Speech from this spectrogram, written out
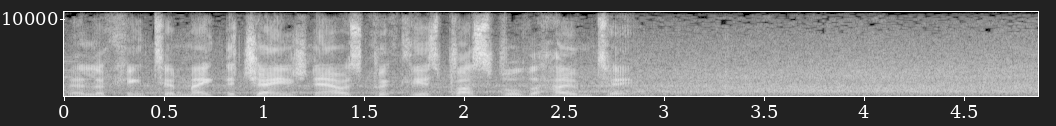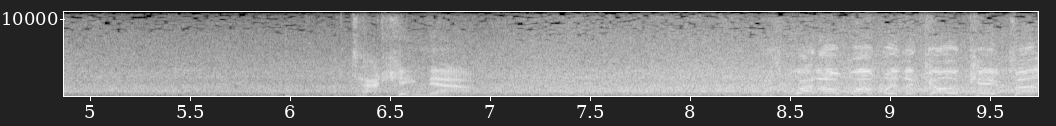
They're looking to make the change now as quickly as possible, the home team. Attacking now. He's one-on-one -on -one with the goalkeeper.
